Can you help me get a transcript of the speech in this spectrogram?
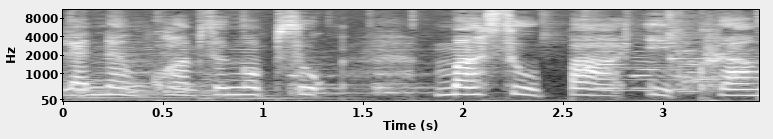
และนำความสงบสุขมาสู่ป่าอีกครั้ง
